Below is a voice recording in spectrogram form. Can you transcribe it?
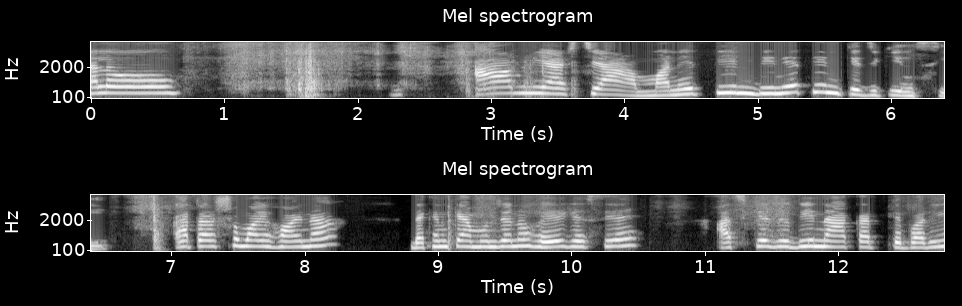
হ্যালো আম নিয়ে আসছি, আম। মানে তিন দিনে তিন কেজি কিনছি। কাটার সময় হয় না। দেখেন কেমন যেন হয়ে গেছে। আজকে যদি না কাটতে পারি,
